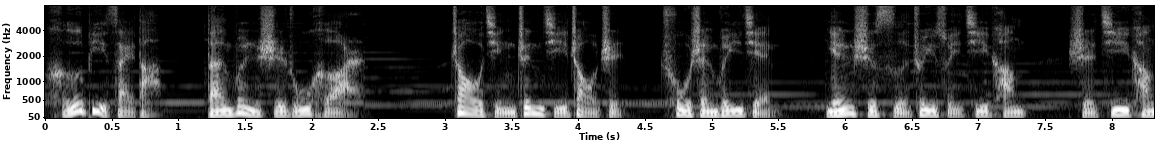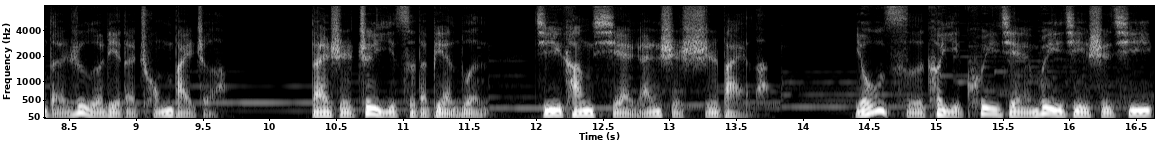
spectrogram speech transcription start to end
何必再大？但问时如何耳？赵景真及赵志，出身微贱，年十四追随嵇康，是嵇康的热烈的崇拜者。但是这一次的辩论，嵇康显然是失败了。由此可以窥见魏晋时期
